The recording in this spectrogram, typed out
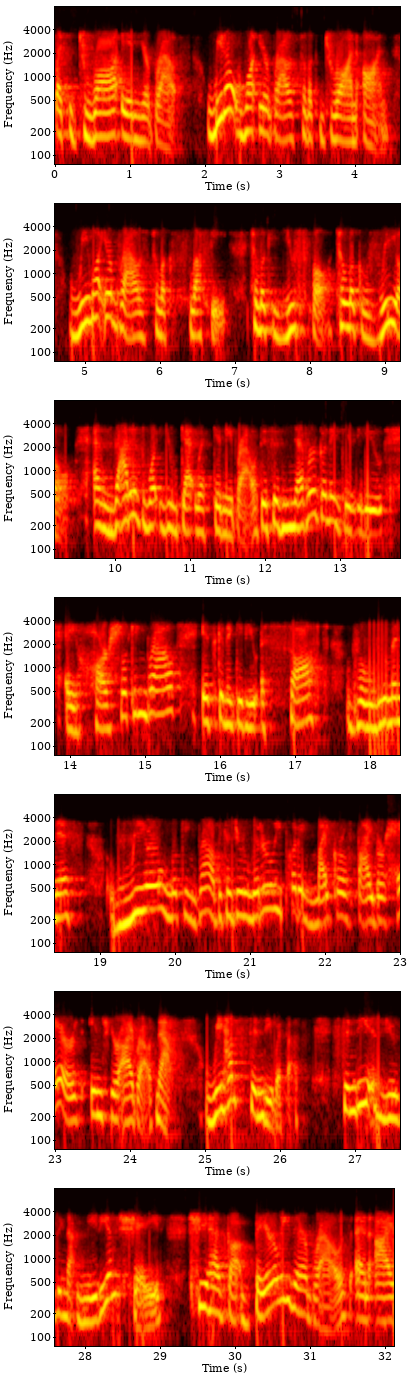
like draw in your brows. We don't want your brows to look drawn on. We want your brows to look fluffy, to look youthful, to look real. And that is what you get with Gimme Brow. This is never going to give you a harsh looking brow. It's going to give you a soft, voluminous, real looking brow because you're literally putting microfiber hairs into your eyebrows. Now, we have Cindy with us. Cindy is using that medium shade. She has got barely there brows, and I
